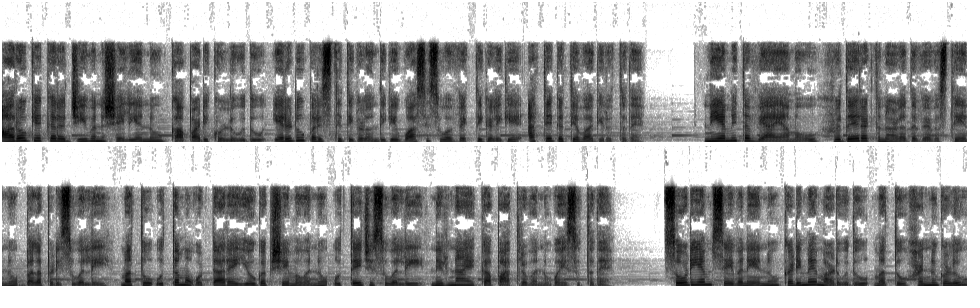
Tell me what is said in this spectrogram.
ಆರೋಗ್ಯಕರ ಜೀವನ ಶೈಲಿಯನ್ನು ಕಾಪಾಡಿಕೊಳ್ಳುವುದು ಎರಡೂ ಪರಿಸ್ಥಿತಿಗಳೊಂದಿಗೆ ವಾಸಿಸುವ ವ್ಯಕ್ತಿಗಳಿಗೆ ಅತ್ಯಗತ್ಯವಾಗಿರುತ್ತದೆ. ನಿಯಮಿತ ವ್ಯಾಯಾಮವು ಹೃದಯ ರಕ್ತನಾಳದ ವ್ಯವಸ್ಥೆಯನ್ನು ಬಲಪಡಿಸುವಲ್ಲಿ ಮತ್ತು ಉತ್ತಮ ಒಟ್ಟಾರೆ ಯೋಗಕ್ಷೇಮವನ್ನು ಉತ್ತೇಜಿಸುವಲ್ಲಿ ನಿರ್ಣಾಯಕ ಪಾತ್ರವನ್ನು ವಹಿಸುತ್ತದೆ. ಸೋಡಿಯಂ ಸೇವನೆಯನ್ನು ಕಡಿಮೆ ಮಾಡುವುದು ಮತ್ತು ಹಣ್ಣುಗಳು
